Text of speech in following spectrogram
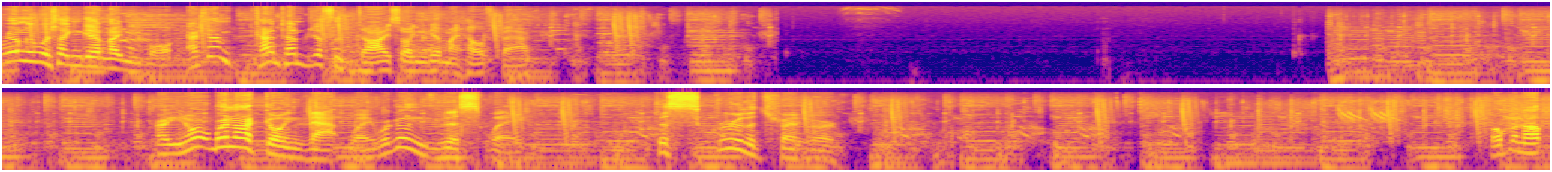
Really wish I can get a lightning bolt. Actually, I'm kind of tempted just to die so I can get my health back. Alright, you know what? We're not going that way. We're going this way. Just screw the treasure. Open up.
